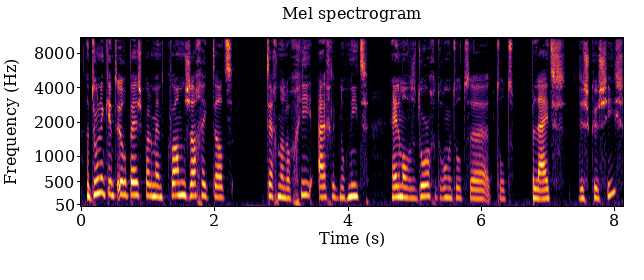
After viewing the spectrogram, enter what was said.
Nou, toen ik in het Europees Parlement kwam, zag ik dat technologie eigenlijk nog niet helemaal was doorgedrongen tot, eh, tot beleidsdiscussies.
